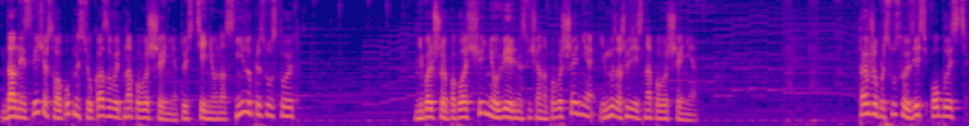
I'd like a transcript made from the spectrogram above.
Данные свечи в совокупности указывают на повышение, то есть тени у нас снизу присутствуют. Небольшое поглощение, уверенная свеча на повышение, и мы зашли здесь на повышение. Также присутствует здесь область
